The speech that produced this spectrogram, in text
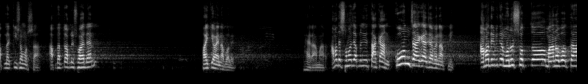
আপনার কি সমস্যা? আপনারটা আপনি সহায় দেন? হয় কি হয় না বলেন? ভাইরা আমার, আমাদের সমাজে আপনি যদি তাকান, কোন জায়গায় যাবেন আপনি? আমাদের ভিতরে মনুষ্যত্ব, মানবতা,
